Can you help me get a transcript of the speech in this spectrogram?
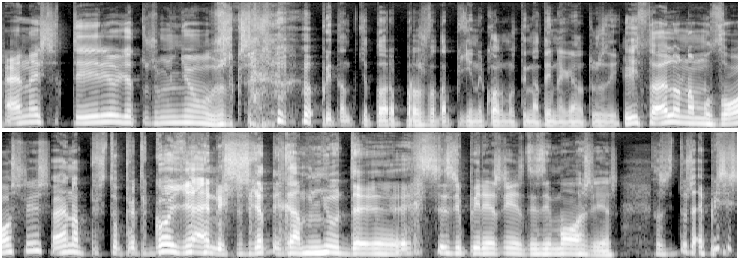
ένα εισιτήριο για τους μνιούς. Ξέρω. Που ήταν και τώρα πρόσφατα πήγαινε κόσμο στην Αθήνα για να τους δει. Ή θέλω να μου δώσεις ένα πιστοποιητικό γέννησης γιατί γαμιούνται στις υπηρεσίες τη δημόσια. Θα ζητούσα. Επίσης,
